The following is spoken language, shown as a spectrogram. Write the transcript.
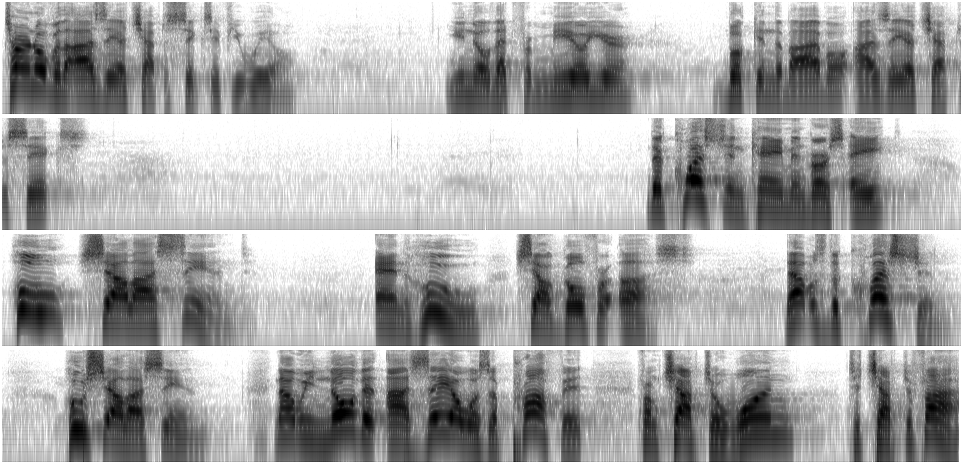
Turn over to Isaiah chapter 6, if you will. You know that familiar book in the Bible, Isaiah chapter 6. The question came in verse 8 Who shall I send? And who shall go for us? That was the question. Who shall I send? Now we know that Isaiah was a prophet from chapter 1 to chapter 5.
